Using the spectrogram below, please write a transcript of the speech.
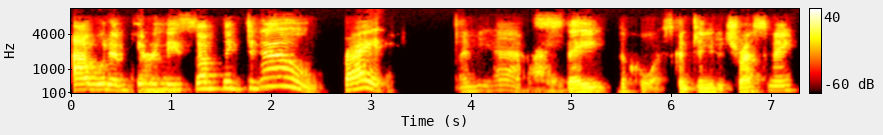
I would have given me something to do. Right. And he has. Stay the course. Continue to trust me.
